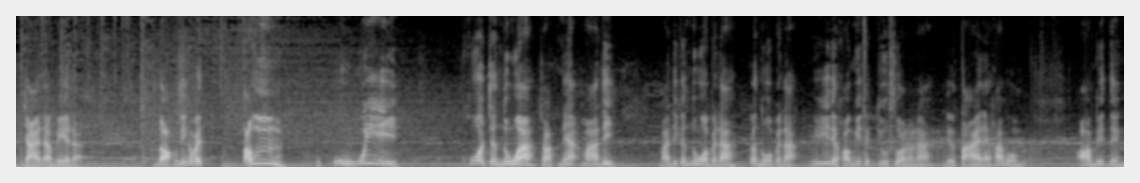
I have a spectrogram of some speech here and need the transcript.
กจ่ายดาเมจอะดอกนี้เข้าไปตั้มโอ้โหโคตรจะนัวช็อตเนี้ยมาดิมาดิก็นัวไปนะ ก็นัวไปนะนี่เดี๋ยวเขามีสกิลสวนแล้วนะเดี๋ยวตายนะครับผมอ้อมนิดนึง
